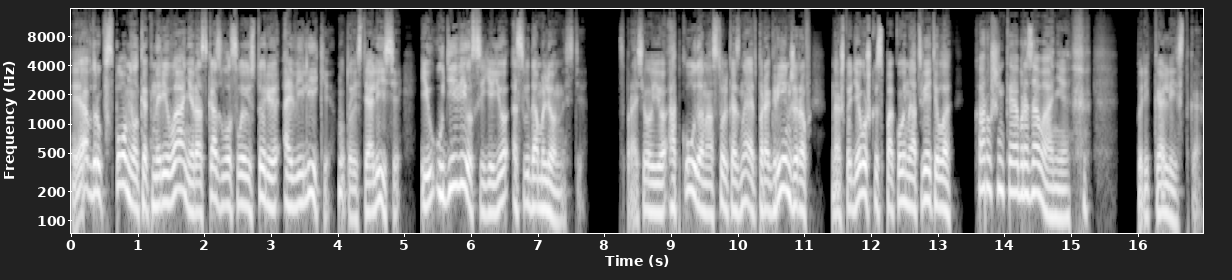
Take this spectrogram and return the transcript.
Я вдруг вспомнил, как на Риване рассказывал свою историю о Велике, ну, то есть Алисе, и удивился ее осведомленности. Спросил ее, откуда она столько знает про Гринджеров, на что девушка спокойно ответила «Хорошенькое образование». Приколистка.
